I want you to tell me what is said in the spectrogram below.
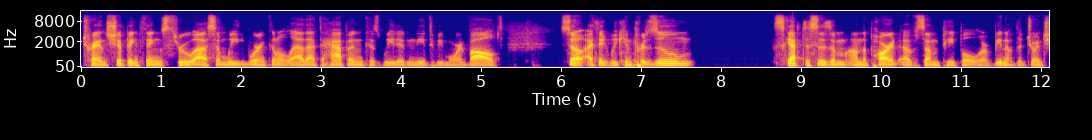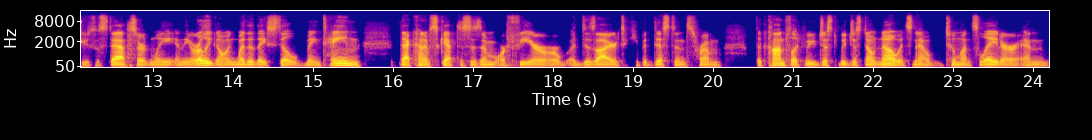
transshipping things through us, and we weren't going to allow that to happen because we didn't need to be more involved. So I think we can presume skepticism on the part of some people, or you know, the Joint Chiefs of Staff, certainly in the early going, whether they still maintain that kind of skepticism or fear or a desire to keep a distance from the conflict we just we just don't know it's now two months later and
